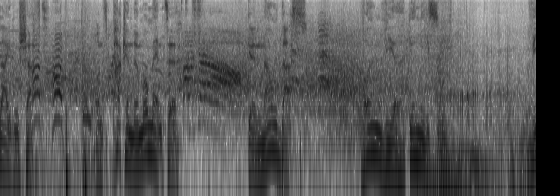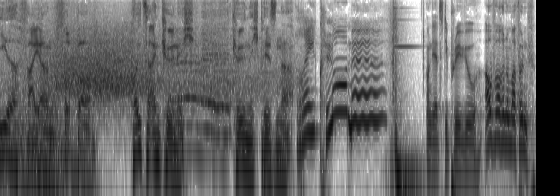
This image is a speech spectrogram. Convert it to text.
Leidenschaft. Und packende Momente. Genau das wollen wir genießen. Wir feiern Football. Heute ein König. König Pilsner. Reklame. Und jetzt die Preview auf Woche Nummer 5.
